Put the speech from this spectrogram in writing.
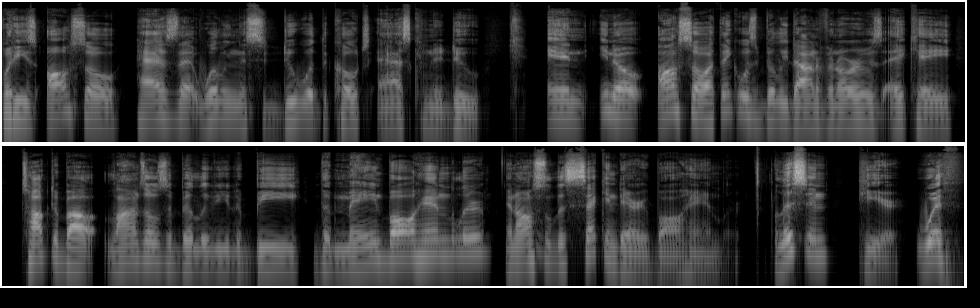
But he's also has that willingness to do what the coach asked him to do. And, you know, also, I think it was Billy Donovan or it was AK talked about Lonzo's ability to be the main ball handler and also the secondary ball handler. listen here with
